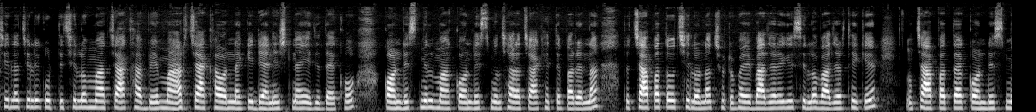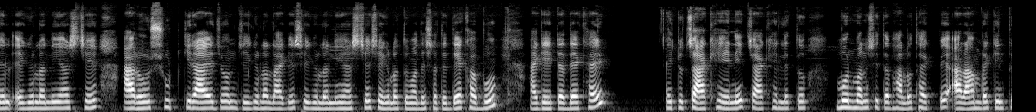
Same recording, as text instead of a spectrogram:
চিলাচিলি করতেছিল, মা চা খাবে মার চা খাওয়ার নাকি ড্যানিশ নাই, এই যে দেখো কন্ডেস মিল, মা কন্ডেস মিল ছাড়া চা খেতে পারে না। তো চা পাতাও ছিল না, ছোট ভাই বাজারে গেছিল, বাজার থেকে চা পাতা কন্ডেস মিল এগুলো নিয়ে আসছে। আরও শুটকির আয়োজন যেগুলো লাগে সেগুলো নিয়ে আসছে, সেগুলো তোমাদের সাথে দেখাবো। আগে এটা দেখায় একটু চা খেয়ে নে, চা খেলে তো মন মানসিকতা ভালো থাকবে। আর আমরা কিন্তু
